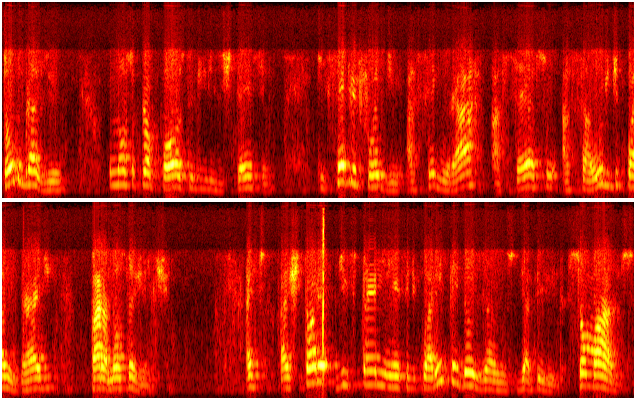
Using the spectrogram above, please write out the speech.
todo o Brasil o nosso propósito de existência que sempre foi de assegurar acesso à saúde de qualidade para a nossa gente. A, história de experiência de 42 anos de Apivida, somados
